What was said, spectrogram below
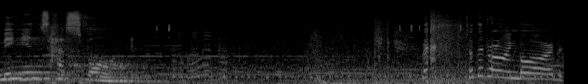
Minions have spawned. Back to the drawing board.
